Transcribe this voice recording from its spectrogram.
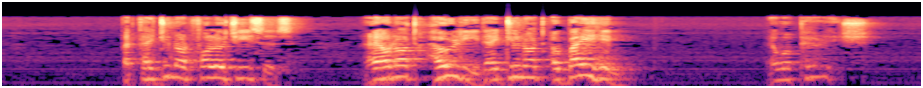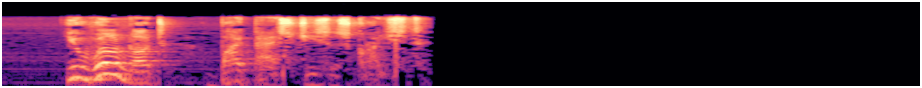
but they do not follow Jesus. They are not holy. They do not obey him. They will perish. You will not bypass Jesus Christ.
